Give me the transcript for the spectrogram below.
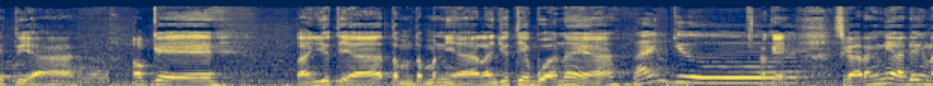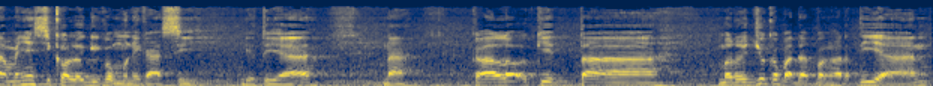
gitu ya. Oke. Lanjut ya teman-teman ya, lanjut ya Bu Ana ya. Lanjut. Oke, sekarang ini ada yang namanya psikologi komunikasi, gitu ya. Nah, kalau kita merujuk kepada pengertian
